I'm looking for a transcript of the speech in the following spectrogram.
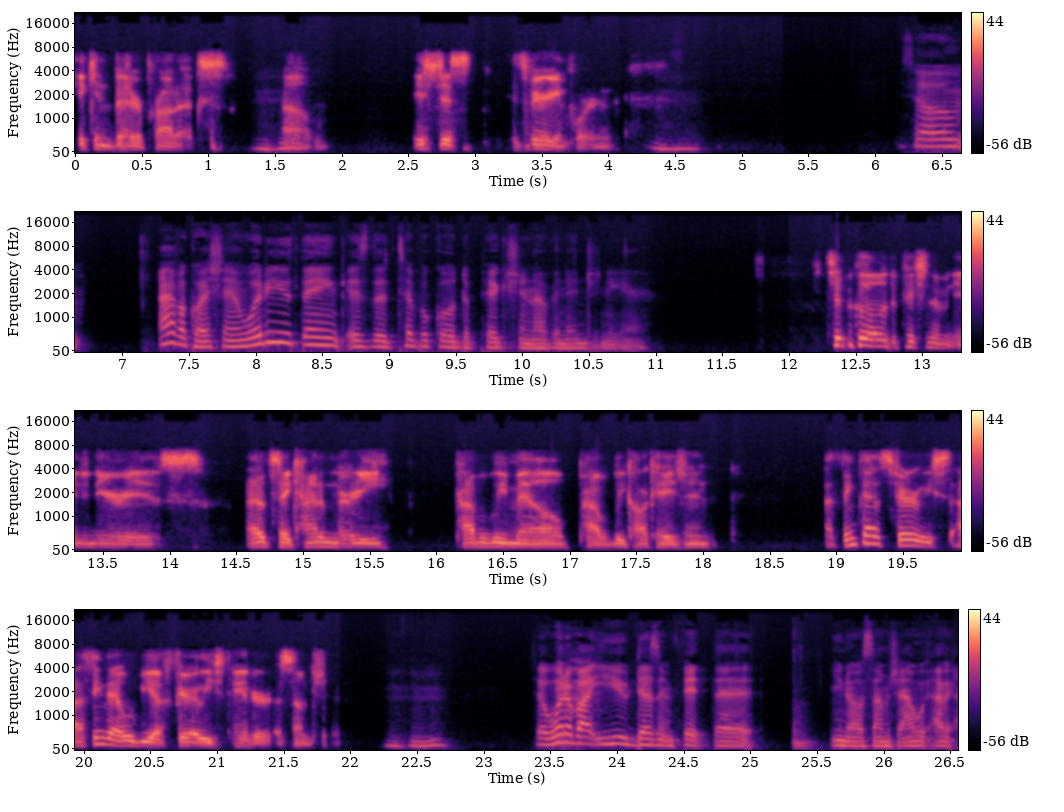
it can better products. Mm-hmm. Um, it's just it's very important. Mm-hmm. So I have a question. What do you think is the typical depiction of an engineer? Typical depiction of an engineer is I would say kind of nerdy, probably male, probably Caucasian. I think that's fairly. I think that would be a fairly standard assumption. Mm-hmm. So, what about you? Doesn't fit that, you know, assumption? I, I, mean,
